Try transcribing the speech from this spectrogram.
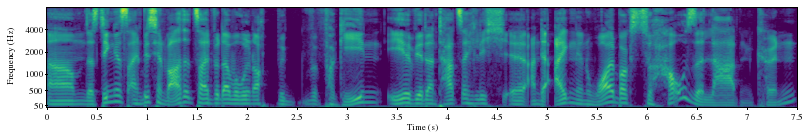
Ähm, das Ding ist, ein bisschen Wartezeit wird aber wohl noch vergehen, ehe wir dann tatsächlich äh, an der eigenen Wallbox zu Hause laden können.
